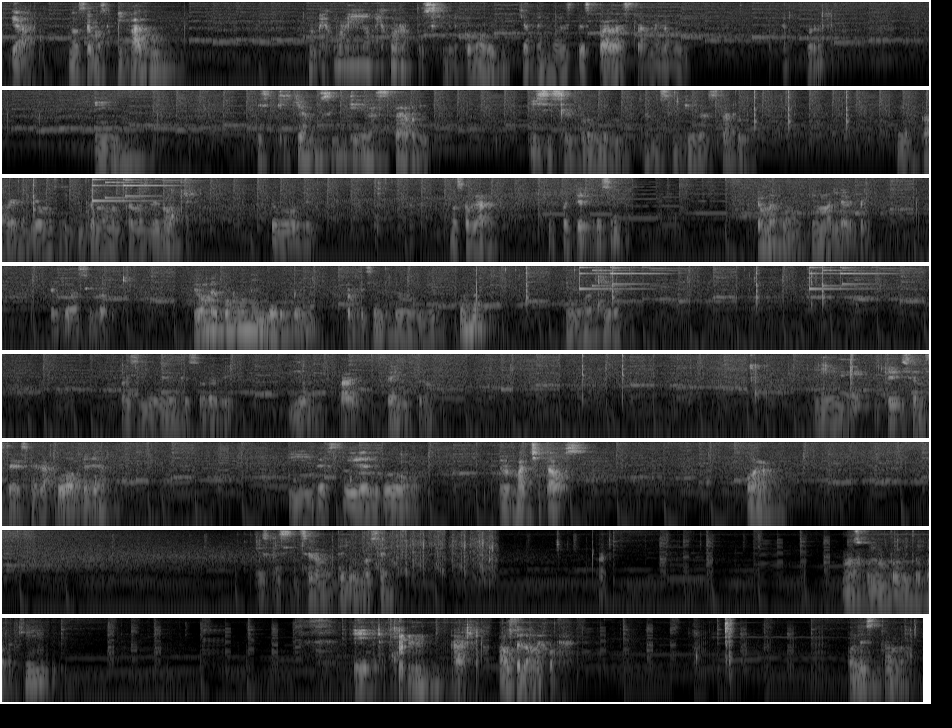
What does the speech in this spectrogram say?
Ya nos hemos equipado lo mejor lo mejor posible. Como ven, ya tengo esta espada, esta me la voy a comprar. Y es que ya no sé en qué gastarlo. Y ese es el problema, ya no sé en qué gastarlo. A ver, ya me estoy quitando manzanas de noche. Luego a hablar por cualquier cosa. Yo me pongo aquí una Enderpearl. Yo así. Yo me pongo un Enderpearl porque siento que va a venir uno y me va a tirar. Así yo digo que es hora de ir al centro. Y, ¿qué dicen ustedes? ¿Me la puedo pelear? y destruir el juego los machetados. ¿O no? Es que sinceramente yo no sé. A. Vamos con un poquito por aquí. Y a ver, vamos de lo mejor. Con esto no.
